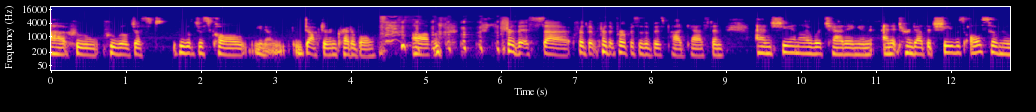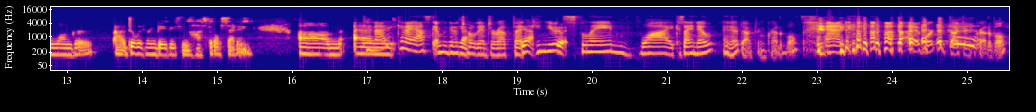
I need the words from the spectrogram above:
uh, who who will just who will just call you know Doctor Incredible um, for this uh, for the for the purposes of this podcast, and and she and I were chatting, and and it turned out that she was also no longer uh, delivering babies in the hospital setting. Um, can I can I ask? I'm going to yeah. totally interrupt, but yeah, can you explain why? Because I know I know Doctor Incredible, and I've worked with Doctor Incredible.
